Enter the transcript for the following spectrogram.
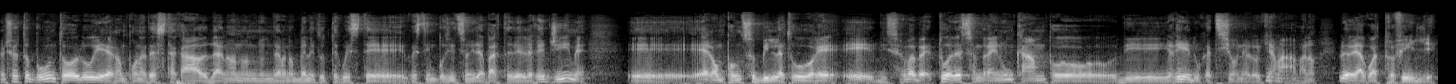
a un certo punto lui era un po' una testa calda, no? non gli andavano bene tutte queste, queste, imposizioni da parte del regime, era un po' un sobillatore e disse vabbè tu adesso andrai in un campo di rieducazione, lo chiamavano. Lui aveva quattro figli,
